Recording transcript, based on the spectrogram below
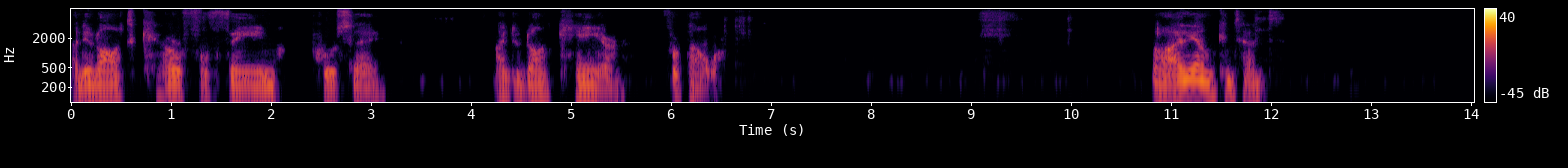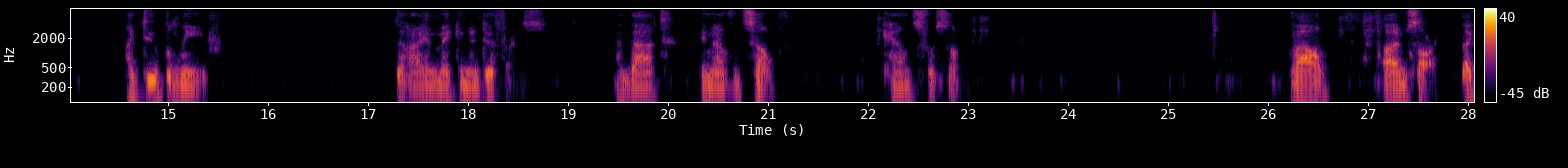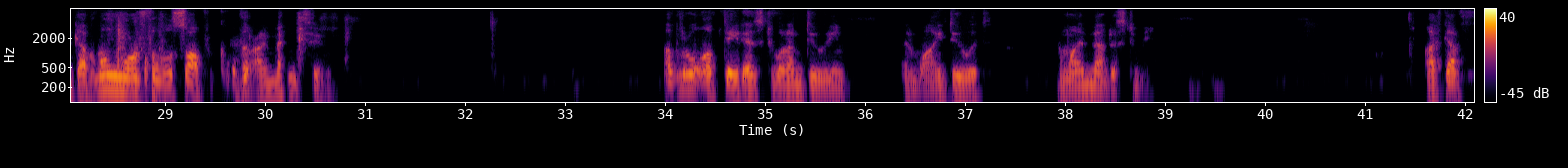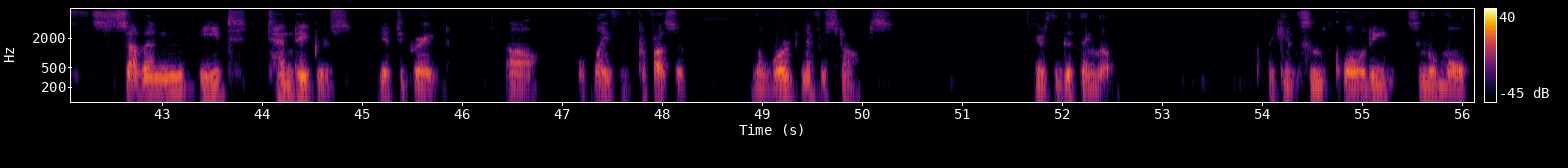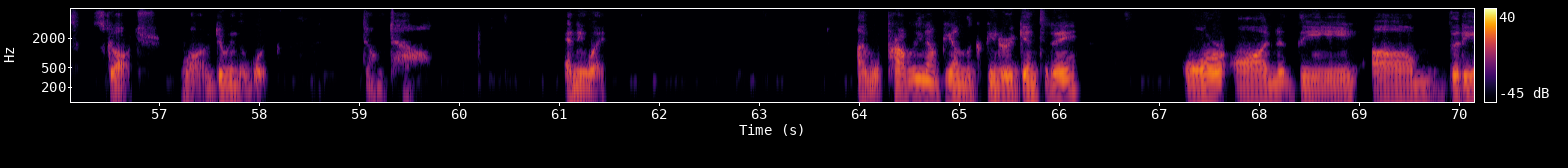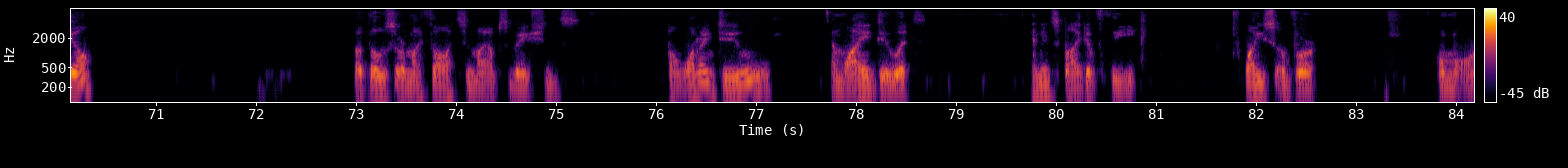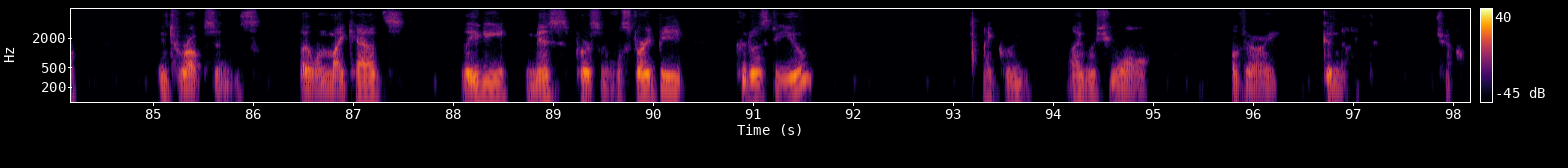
I do not care for fame per se. I do not care for power. But I am content. I do believe that I am making a difference. And that in of itself counts for something. Well, I'm sorry. I got a little more philosophical than I meant to. A little update as to what I'm doing and why I do it and why it matters to me. I've got seven, eight, ten papers yet to grade. Uh, life of professor. The work never stops. Here's the good thing though. I get some quality single malt scotch while I'm doing the work. Don't tell. Anyway, I will probably not be on the computer again today or on the um, video. But those are my thoughts and my observations about what I do and why I do it. And in spite of the twice over or more interruptions by one of my cats, Lady Miss Personal Story Stripey, kudos to you. I, I wish you all a very good night. Ciao.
